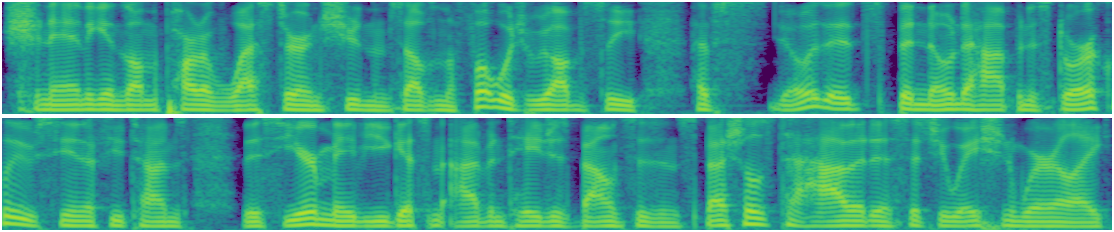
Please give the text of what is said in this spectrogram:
shenanigans on the part of Western shooting themselves in the foot, which we obviously have, you know, it's been known to happen historically. We've seen it a few times this year. Maybe you get some advantageous bounces and specials to have it in a situation where like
